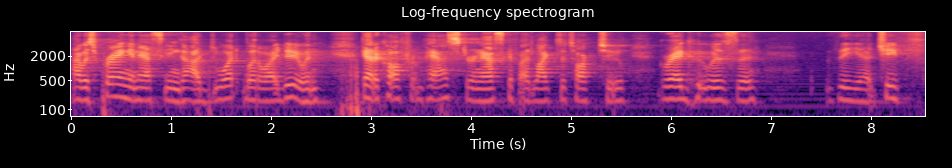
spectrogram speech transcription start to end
I was praying and asking God, what, what do I do? And got a call from pastor and asked if I'd like to talk to Greg, who was the, the uh, chief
